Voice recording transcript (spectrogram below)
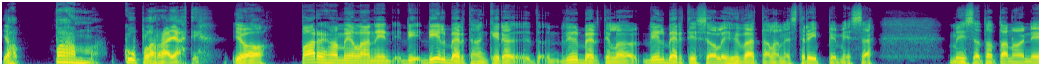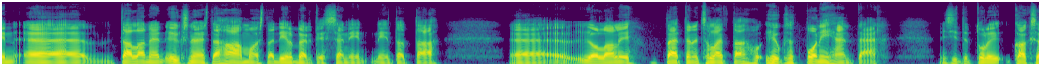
ja pam, kupla räjähti. Joo, parhaimmillaan niin Dilberthan kirjo, Dilbertilla, Dilbertissä oli hyvä tällainen strippi, missä, missä tota noin, niin, äh, tällainen yksi näistä hahmoista Dilbertissä, niin, niin tota, jolla oli päättänyt, että se laittaa hiukset ponihäntään, niin sitten tuli kaksi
